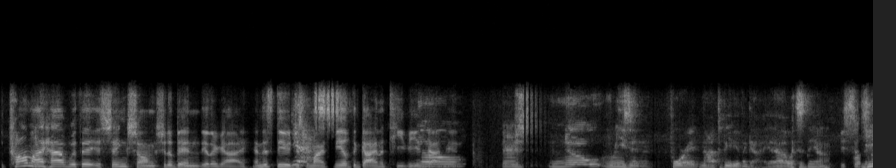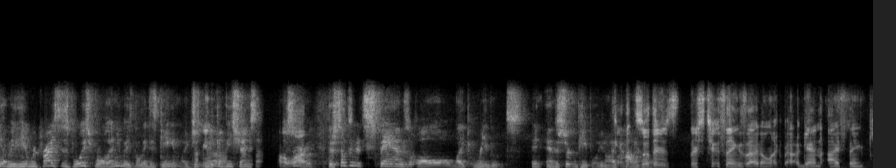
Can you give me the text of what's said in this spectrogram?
The problem I have with it is Shang Tsung should have been the other guy, and this dude just reminds me of the guy on the TV in Batman. No, there's no reason for it not to be the other guy. Uh, what's his name? Yeah. He's so- He, I mean, he reprised his voice role anyways in the latest game. Like, just I mean, make no. him be Shang Tsung. A I'm sorry. lot. There's something that spans all like reboots, and, and there's certain people, you know, So, iconic. so roles. there's there's two things that I don't like about. it. Again, I think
